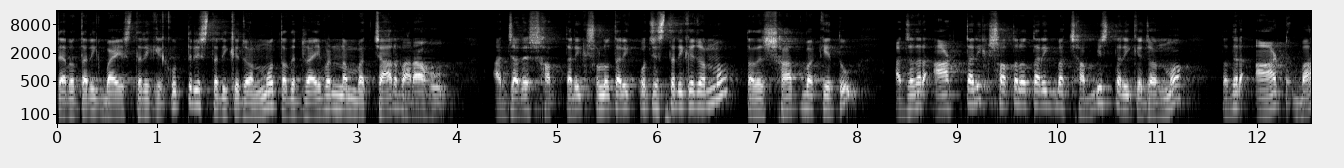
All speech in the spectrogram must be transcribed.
তেরো তারিখ, বাইশ তারিখ, একত্রিশ তারিখে জন্ম, তাদের ড্রাইভার নাম্বার চার বা রাহু আর যাদের সাত তারিখ, ষোলো তারিখ, পঁচিশ তারিখে জন্ম, তাদের সাত বা কেতু। আর যাদের আট তারিখ, সতেরো তারিখ বা ছাব্বিশ তারিখে জন্ম, তাদের আট বা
